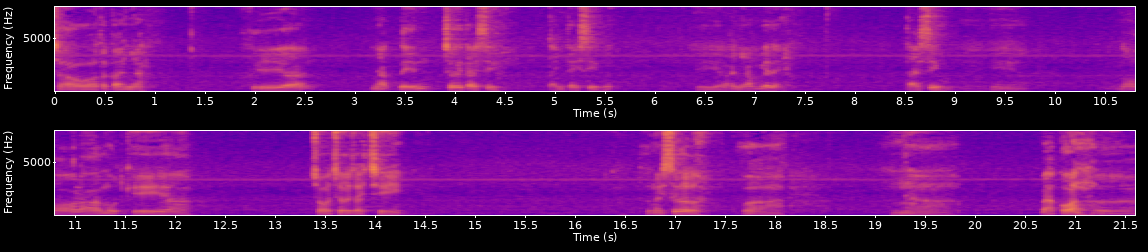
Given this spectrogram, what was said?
Chào tất cả anh em. Khi ờ, nhắc đến chơi tài xỉu Đánh tài xỉu ấy, Thì anh em biết đấy. Tài xỉu thì Nó là một cái ờ, Trò chơi giải trí Từ ngày xưa rồi Của ờ, Bà con ở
